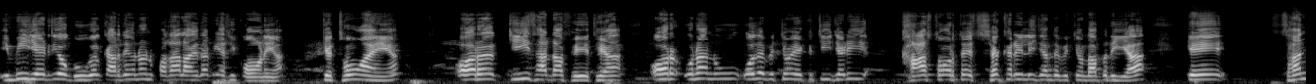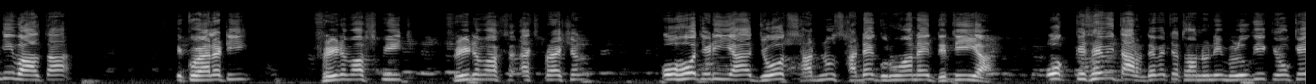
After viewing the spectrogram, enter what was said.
ਇਮੀਡੀਏਟਲੀ ਉਹ ਗੂਗਲ ਕਰਦੇ, ਉਹਨਾਂ ਨੂੰ ਪਤਾ ਲੱਗਦਾ ਵੀ ਅਸੀਂ ਕੌਣ ਆ, ਕਿੱਥੋਂ ਆਏ ਆ, ਔਰ ਕੀ ਸਾਡਾ ਫੇਥ ਆ, ਔਰ ਉਹਨਾਂ ਨੂੰ ਉਹਦੇ ਵਿੱਚੋਂ ਇੱਕ ਚੀਜ਼ ਜਿਹੜੀ ਖਾਸ ਤੌਰ ਤੇ ਸਿੱਖ ਰਿਲੀਜਨ ਦੇ ਵਿੱਚੋਂ ਲੱਭਦੀ ਆ ਕਿ ਸਾਂਝੀਵਾਲਤਾ equality freedom of speech freedom of expression ਉਹ ਜਿਹੜੀ ਆ ਜੋ ਸਾਨੂੰ ਸਾਡੇ ਗੁਰੂਆਂ ਨੇ ਦਿੱਤੀ ਆ, ਉਹ ਕਿਸੇ ਵੀ ਧਰਮ ਦੇ ਵਿੱਚ ਤੁਹਾਨੂੰ ਨਹੀਂ ਮਿਲੂਗੀ ਕਿਉਂਕਿ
